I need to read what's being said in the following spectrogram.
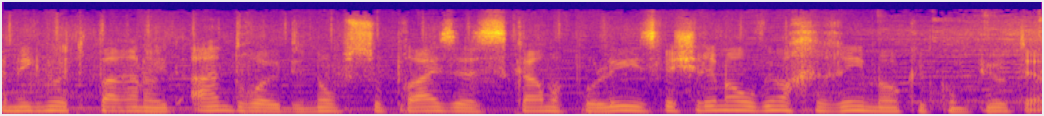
הם ניגנו את Paranoid Android, No Surprises, Karma Police ושירים אהובים אחרים מ OK Computer.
